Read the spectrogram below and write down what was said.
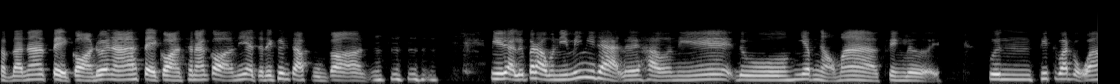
สัปดาห์หน้าเตะก่อนด้วยนะเตะก่อนชนะก่อนนี่อาจจะได้ขึ้นจ่าฝูงก่อน มีแดดหรือเปล่าวันนี้ไม่มีแดดเลยค่ะ วันนี้ดูเงียบเหงามากเซ็งเลย คุณพิทวัฒน์บอกว่า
